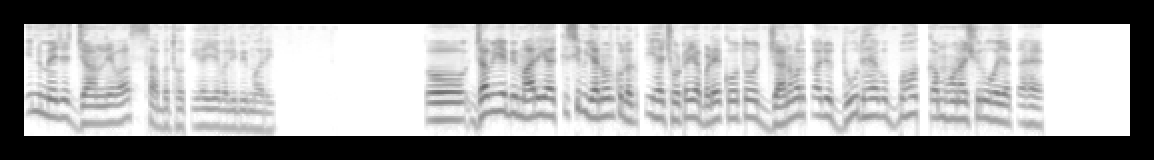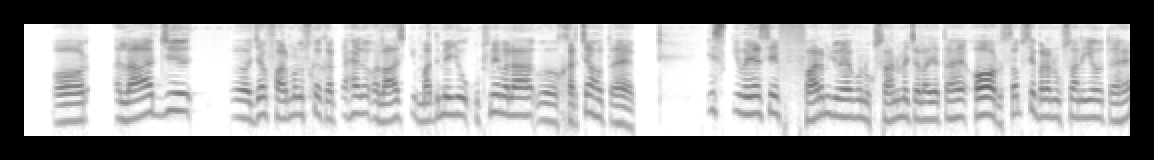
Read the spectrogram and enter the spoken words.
ان میں جو جان لیوا ثابت ہوتی ہے یہ والی بیماری۔ تو جب یہ بیماری کسی بھی جانور کو لگتی ہے چھوٹے یا بڑے کو، تو جانور کا جو دودھ ہے وہ بہت کم ہونا شروع ہو جاتا ہے۔ اور علاج جب فارمر اس کا کرتا ہے، تو علاج کی مد میں جو اٹھنے والا خرچہ ہوتا ہے، اس کی وجہ سے فارم جو ہے وہ نقصان میں چلا جاتا ہے۔ اور سب سے بڑا نقصان یہ ہوتا ہے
